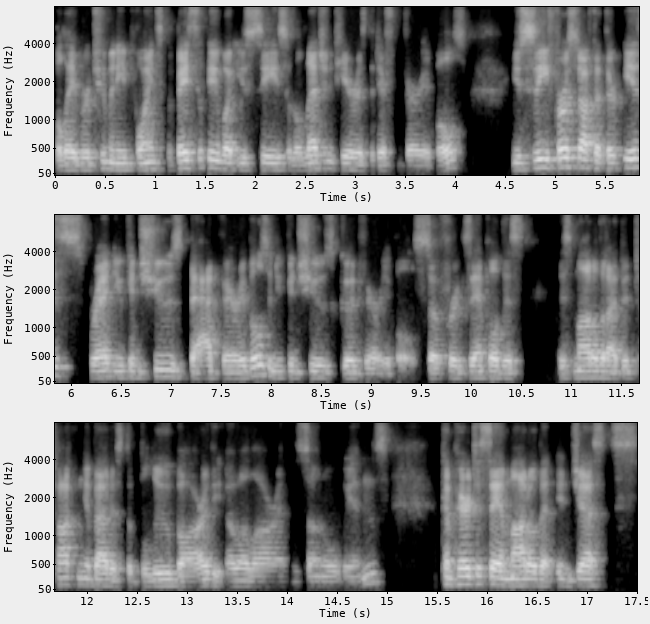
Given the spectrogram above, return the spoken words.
belabor too many points, but basically what you see, so the legend here is the different variables. You see first off that there is spread. You can choose bad variables and you can choose good variables. So for example, this, this model that I've been talking about is the blue bar, the OLR and the zonal winds compared to say a model that ingests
